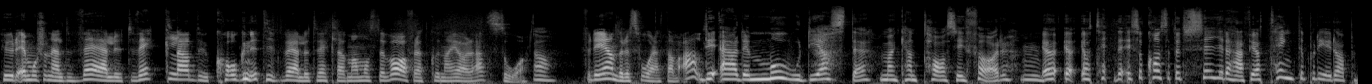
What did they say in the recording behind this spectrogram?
hur emotionellt välutvecklad, hur kognitivt välutvecklad man måste vara för att kunna göra så. Ja. För det är ändå det svåraste av allt. Det är det modigaste man kan ta sig för. Jag, jag, jag, tänk- det är så konstigt att du säger det här, för jag tänkte på det idag på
